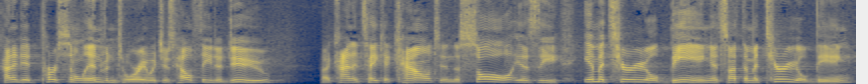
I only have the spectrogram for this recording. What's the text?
kind of did personal inventory, which is healthy to do, uh, kind of take account. And the soul is the immaterial being, it's not the material being,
